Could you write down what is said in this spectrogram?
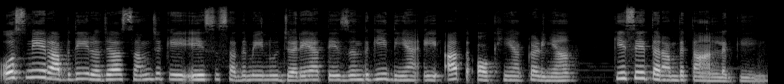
ਉਸਨੇ ਰੱਬ ਦੀ ਰਜ਼ਾ ਸਮਝ ਕੇ ਇਸ ਸਦਮੇ ਨੂੰ ਜਰਿਆ ਤੇ ਜ਼ਿੰਦਗੀ ਦੀਆਂ ਇਹ ਅਤ ਔਖੀਆਂ ਘੜੀਆਂ ਕਿਸੇ ਤਰ੍ਹਾਂ ਬਿਤਾਨ ਲੱਗੀ।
